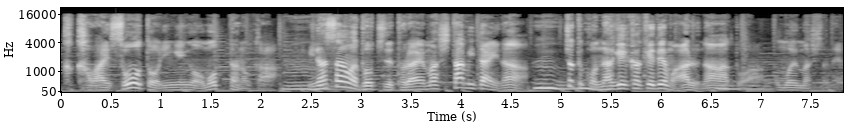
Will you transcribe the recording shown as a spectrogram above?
かかわいそうと人間が思ったのか、うん。皆さんはどっちで捉えましたみたいな、うん。ちょっとこう投げかけでもあるなとは思いましたね。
